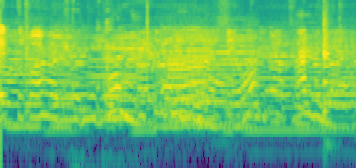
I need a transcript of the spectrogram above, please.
Kahit ito pa, ano, ano, ano, ano,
